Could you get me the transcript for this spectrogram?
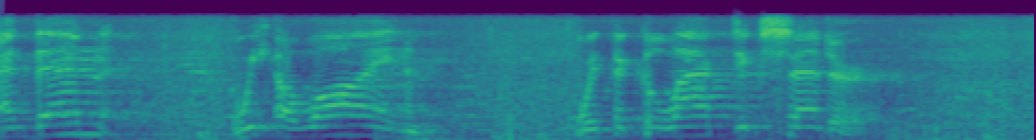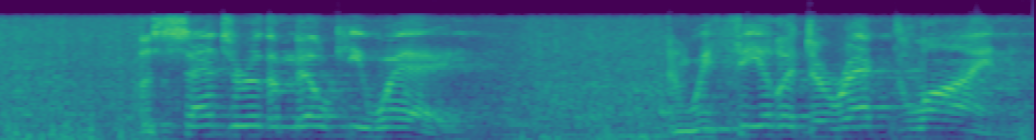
And then we align with the galactic center, the center of the Milky Way, and we feel a direct line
